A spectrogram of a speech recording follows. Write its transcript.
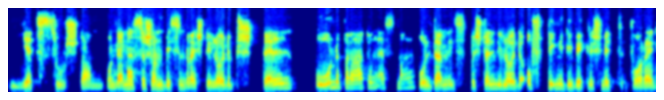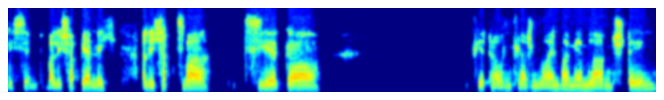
Jetzt-Zustand. Und dann hast du schon ein bisschen recht. Die Leute bestellen ohne Beratung erstmal. Und dann ist, bestellen die Leute oft Dinge, die wirklich nicht vorrätig sind. Weil ich habe ja nicht, also ich habe zwar circa 4000 Flaschen Wein bei mir im Laden stehen,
